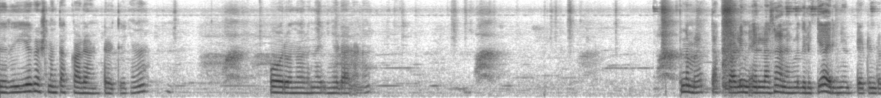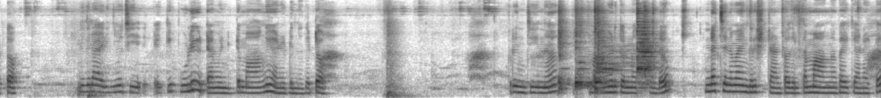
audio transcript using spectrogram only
ചെറിയ കഷ്ണം തക്കാളിയാണ് ഇട്ടെടുത്തിരിക്കുന്നത് ഓരോന്നോരോന്ന് അരിഞ്ഞിടാനാണ്. അപ്പം നമ്മൾ തക്കാളിയും എല്ലാ സാധനങ്ങളും ഇതിലേക്ക് അരിഞ്ഞിട്ടിട്ടുണ്ട് കേട്ടോ. ഇതിൽ അരിഞ്ഞു വെച്ചേക്ക് പുളി കിട്ടാൻ വേണ്ടിയിട്ട് മാങ്ങയാണ് ഇടുന്നത് കേട്ടോ. ഫ്രിഞ്ചിന്ന് മാങ്ങ എടുത്തോണ്ട് വെച്ചിട്ടുണ്ട് എന്റെ അച്ഛന് ഭയങ്കര ഇഷ്ടമാണ് കേട്ടോ അതിലത്തെ മാങ്ങ കഴിക്കാനായിട്ട്.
